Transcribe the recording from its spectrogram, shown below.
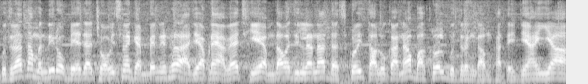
ગુજરાતના મંદિરો બે હજાર ચોવીસના કેમ્પેન હેઠળ આજે આપણે આવ્યા છીએ. અમદાવાદ જિલ્લાના દસકોઈ તાલુકાના બાકરોલ બુજરંગ ગામ ખાતે, જ્યાં અહીંયા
